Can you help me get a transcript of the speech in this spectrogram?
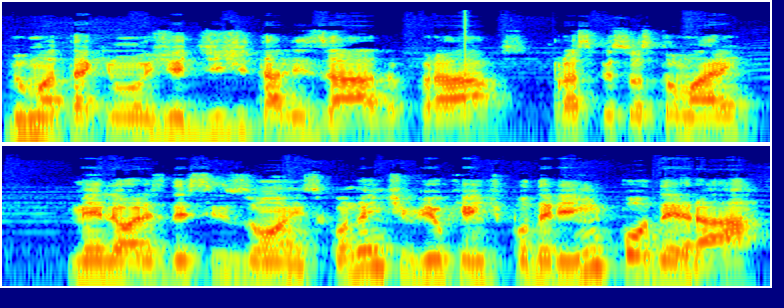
de uma tecnologia digitalizada para as pessoas tomarem melhores decisões. Quando a gente viu que a gente poderia empoderar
